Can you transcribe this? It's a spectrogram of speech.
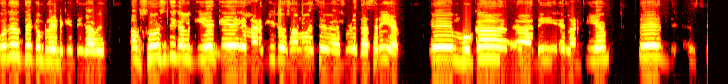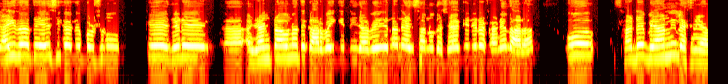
ਉਹਦੇ ਉੱਤੇ ਕੰਪਲੇਂਟ ਕੀਤੀ ਜਾਵੇ। ਅਫਸੋਸ ਦੀ ਗੱਲ ਕੀ ਹੈ ਕਿ ਇਹ ਲੜਕੀ ਜੋ ਸਾਨੂੰ ਇੱਥੇ ਇਸ ਵੇਲੇ ਦੱਸ ਰਹੀ ਹੈ, ਇਹ ਮੋਗਾ ਦੀ ਇਹ ਲੜਕੀ ਹੈ। ਤੇ ਚਾਹੀਦਾ ਤੇ ਇਹ ਸੀਗਾ ਕਿ ਪੁਲਿਸ ਨੂੰ ਕਿ ਜਿਹੜੇ ਏਜੰਟ ਆ, ਉਹਨਾਂ ਤੇ ਕਾਰਵਾਈ ਕੀਤੀ ਜਾਵੇ। ਇਹਨਾਂ ਨੇ ਅੱਜ ਸਾਨੂੰ ਦੱਸਿਆ ਕਿ ਜਿਹੜਾ ਥਾਣੇਦਾਰ ਆ, ਉਹ ਸਾਡੇ ਬਿਆਨ ਨਹੀਂ ਲਿਖ ਰਿਹਾ।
